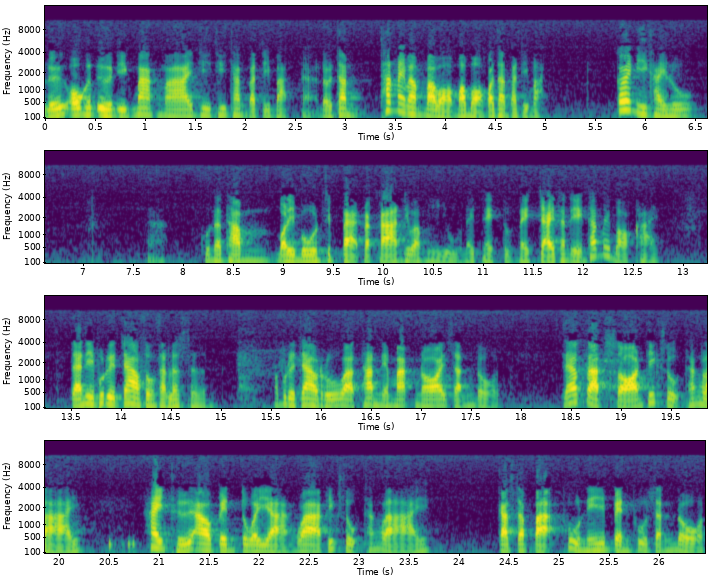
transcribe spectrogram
หรือองค์อื่น ๆ อีกมากมายที่ที่ท่านปฏิบัตินะโดยท่านท่านไม่มาบอกมาบอกว่าท่านปฏิบัติ ก็ไม่มีใครรู้คุณธรรมบริบูรณ์สิบแปดประการที่ว่ามีอยู่ในในในใจท่านเองท่านไม่บอกใคร แต่นี่พระพุทธเจ้าทรงสรรเสริญพระพุทธเจ้ารู้ว่าท่านเนี่ยมักน้อยสันโดษแล้วตรัสสอนภิกษุทั้งหลาย ให้ถือเอาเป็นตัวอย่างว่าภิกษุทั้งหลาย กัสปะผู้นี้เป็นผู้สันโดษ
